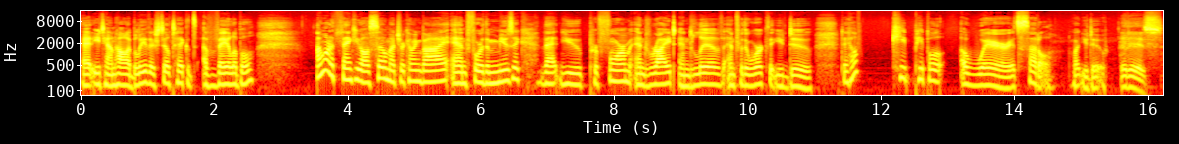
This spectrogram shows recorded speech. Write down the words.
at E Town Hall. I believe there's still tickets available. I want to thank you all so much for coming by and for the music that you perform and write and live and for the work that you do to help keep people aware. It's subtle what you do. It is.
